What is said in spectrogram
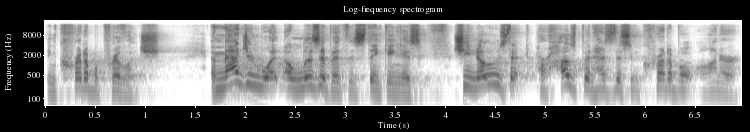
incredible privilege. Imagine what Elizabeth is thinking as she knows that her husband has this incredible honor.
